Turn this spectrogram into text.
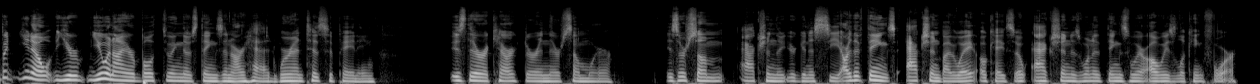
but you know, you're you and I are both doing those things in our head. We're anticipating. Is there a character in there somewhere? Is there some action that you're going to see? Are there things action? By the way, okay, so action is one of the things we're always looking for.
